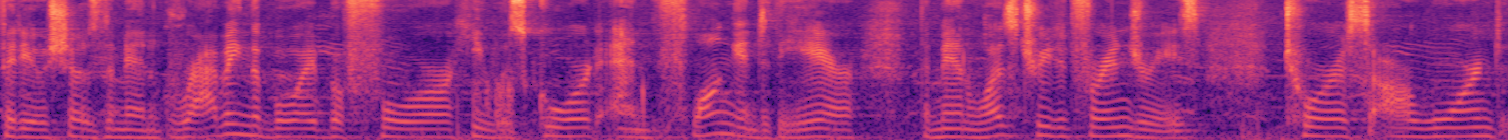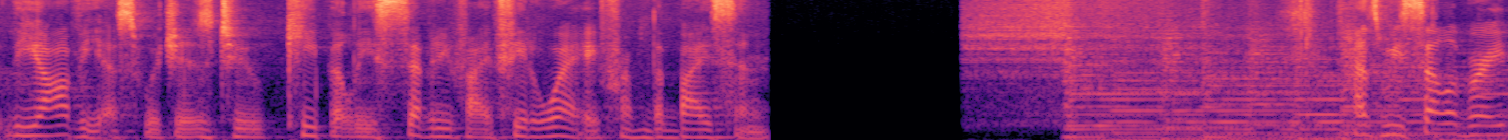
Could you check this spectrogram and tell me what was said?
Video shows the man grabbing the boy before he was gored and flung into the air. The man was treated for injuries. Tourists are warned the obvious, which is to keep at least 75 feet away from the bison. As we celebrate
